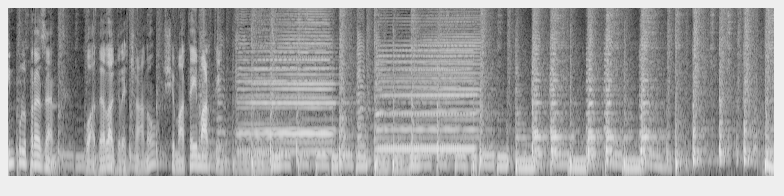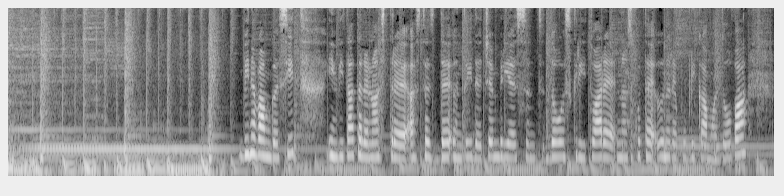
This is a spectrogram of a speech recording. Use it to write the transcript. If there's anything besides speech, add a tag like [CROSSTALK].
Timpul prezent cu Adela Greceanu și Matei Martin. Bine v-am găsit! Invitatele noastre astăzi de 1 decembrie sunt două scriitoare născute în Republica Moldova,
